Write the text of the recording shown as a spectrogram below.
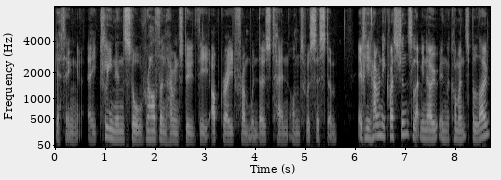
getting a clean install rather than having to do the upgrade from Windows 10 onto a system. If you have any questions, let me know in the comments below.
